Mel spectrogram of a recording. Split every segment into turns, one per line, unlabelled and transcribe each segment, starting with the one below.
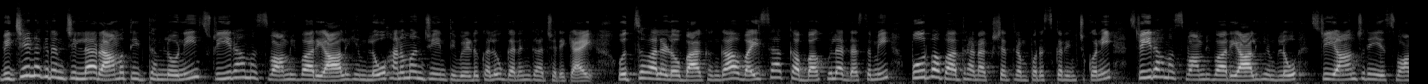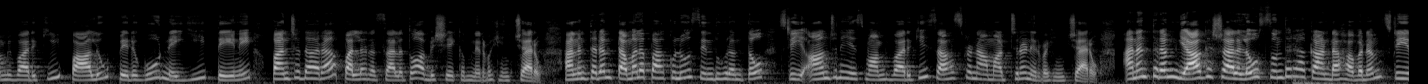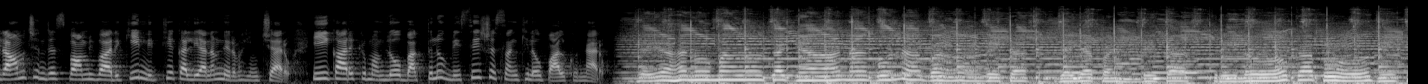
విజయనగరం జిల్లా రామతీర్థంలోని శ్రీరామ స్వామివారి ఆలయంలో హనుమాన్ జయంతి వేడుకలు ఘనంగా జరిగాయి. ఉత్సవాలలో భాగంగా వైశాఖ బహుళ దశమి పూర్వభాద్ర నక్షత్రం పురస్కరించుకొని శ్రీరామ స్వామివారి ఆలయంలో శ్రీ ఆంజనేయ స్వామివారికి పాలు పెరుగు నెయ్యి తేనె పంచదార పళ్ళ రసాలతో అభిషేకం నిర్వహించారు. అనంతరం తమలపాకులు సింధూరంతో శ్రీ ఆంజనేయ స్వామివారికి సహస్రనామార్చన నిర్వహించారు. అనంతరం యాగశాలలో సుందరాకాండ హవనం శ్రీ రామచంద్ర స్వామివారికి నిత్య నిత్య కళ్యాణం నిర్వహించారు. ఈ కార్యక్రమంలో భక్తులు విశేష సంఖ్యలో పాల్గొన్నారు.
జయ హనుమంత జ్ఞాన గుణ వందిత జయ పండిత త్రిలోక పూజిత.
